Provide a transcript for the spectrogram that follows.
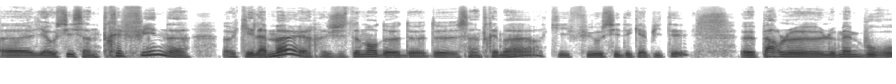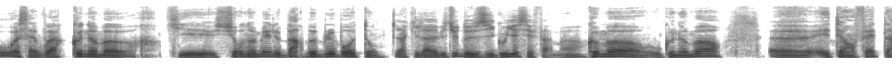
Euh, il y a aussi Sainte Tréfine, euh, qui est la mère justement de, de, de Saint Trémeur, qui fut aussi décapité euh, par le, le même bourreau, à savoir Conomore, qui est surnommé le Barbe Bleu Breton. C'est-à-dire qu'il a l'habitude de zigouiller ses femmes. Hein. Comore ou Conomore euh, était en fait un,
